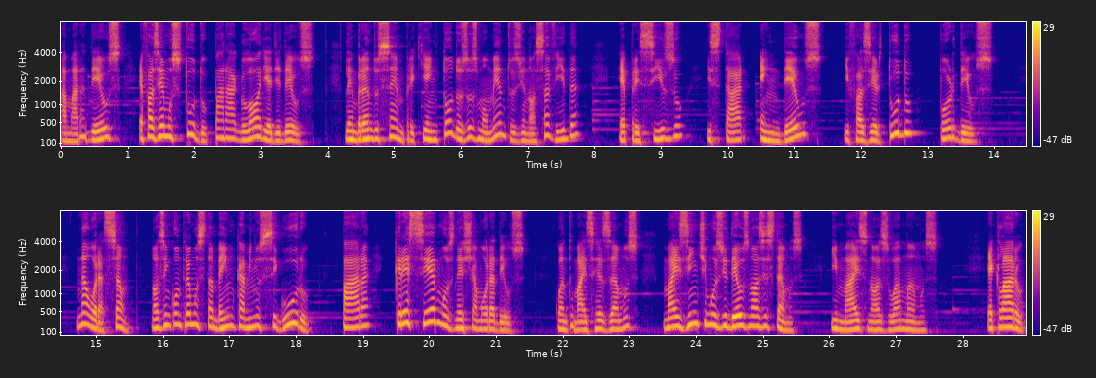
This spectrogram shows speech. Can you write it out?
Amar a Deus é fazermos tudo para a glória de Deus lembrando sempre que em todos os momentos de nossa vida é preciso estar em Deus e fazer tudo por Deus. Na oração, nós encontramos também um caminho seguro para crescermos neste amor a Deus. Quanto mais rezamos, mais íntimos de Deus nós estamos e mais nós o amamos. É claro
